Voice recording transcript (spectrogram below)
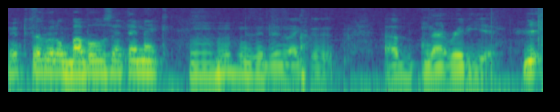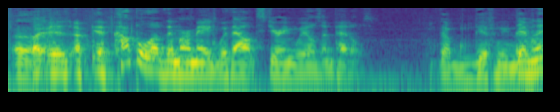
The little bubbles that they make. Mm-hmm. Is it just like a, I'm not ready yet. Yeah, Uh, a, a couple of them are made without steering wheels and pedals. I'm definitely not Definitely.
